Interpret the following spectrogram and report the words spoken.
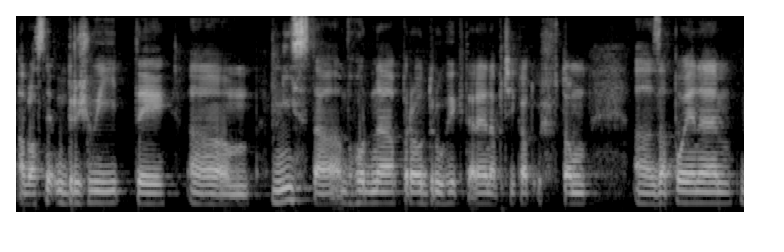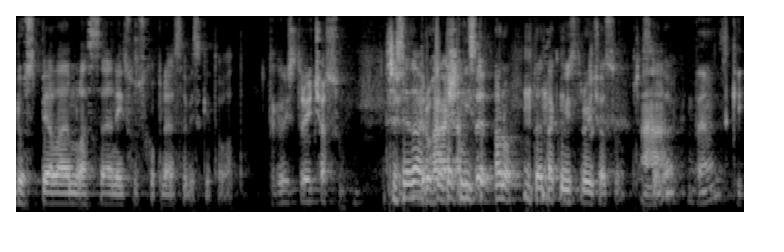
a vlastně udržují ty um, místa vhodná pro druhy, které například už v tom uh, zapojeném dospělém lese nejsou schopné se vyskytovat. Takový stroj času. Přesně tak. Druhá to je takový stroj, ano, to je takový stroj času. Přesně Aha, tak. To je hezký.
